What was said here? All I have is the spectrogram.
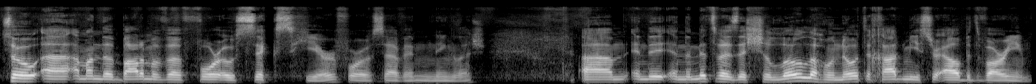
So uh, I'm on the bottom of a 406 here, 407 in English. Um, and the and the mitzvah is that shalol lahonot echad Yisrael b'dvarim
